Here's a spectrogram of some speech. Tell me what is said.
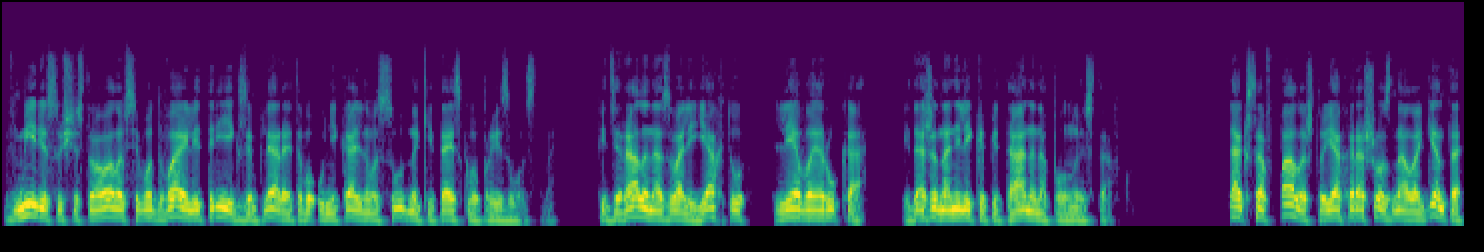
В мире существовало всего два или три экземпляра этого уникального судна китайского производства. Федералы назвали яхту «Левая рука» и даже наняли капитана на полную ставку. Так совпало, что я хорошо знал агента,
